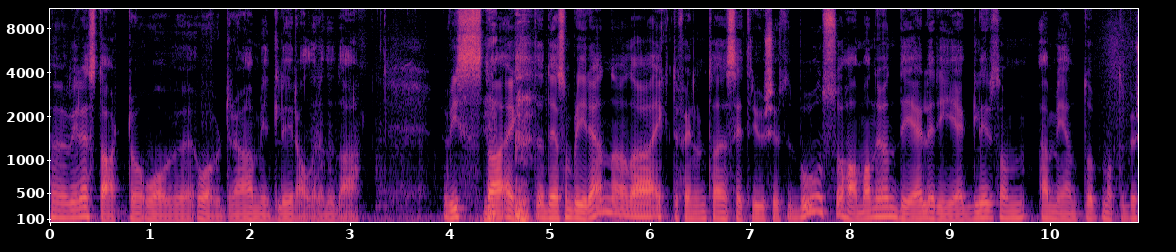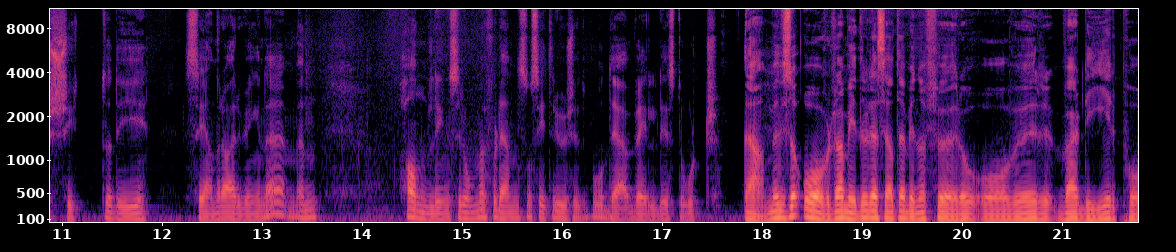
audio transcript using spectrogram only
øh, vil jeg starte å overdra midler allerede da. Hvis da ekte, det som blir igjen, og da ektefellen tar- setter i uskiftet bo, så har man jo en del regler som er ment å på en måte beskytte de senere arvingene. Men handlingsrommet for den som sitter i uskiftet bo, det er veldig stort. Ja, men hvis du overdrar midler, det sier at jeg begynner å føre over verdier på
